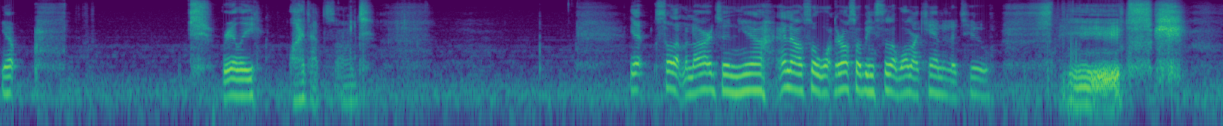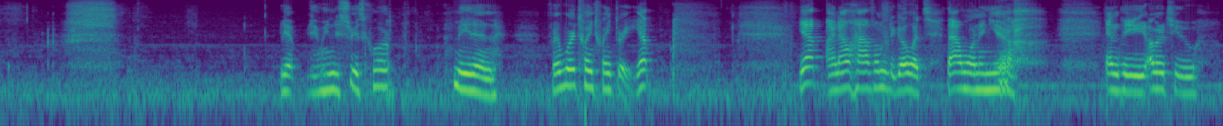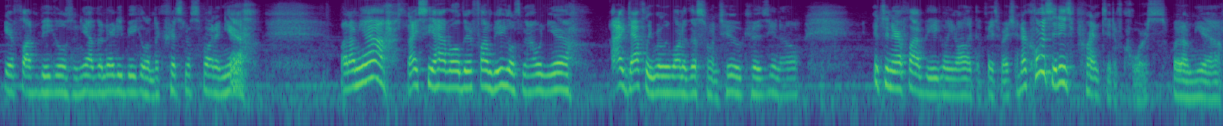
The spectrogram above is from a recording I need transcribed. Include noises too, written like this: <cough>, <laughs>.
yep. Really? Why that song? Yep, sold at Menards and yeah, and also they're also being sold at Walmart Canada too. <laughs> yep, Gemmy Industries Corp. Made in February 2023. Yep. Yep, I now have them to go with that one and yeah. And the other two ear beagles and yeah, the nerdy beagle and the Christmas one and yeah. But um, yeah, it's nice to have all their fun beagles now, and yeah, I definitely really wanted this one too, because you know, it's an air flat beagle, you know, I like the face version. Of course, it is printed, of course, but um, yeah.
